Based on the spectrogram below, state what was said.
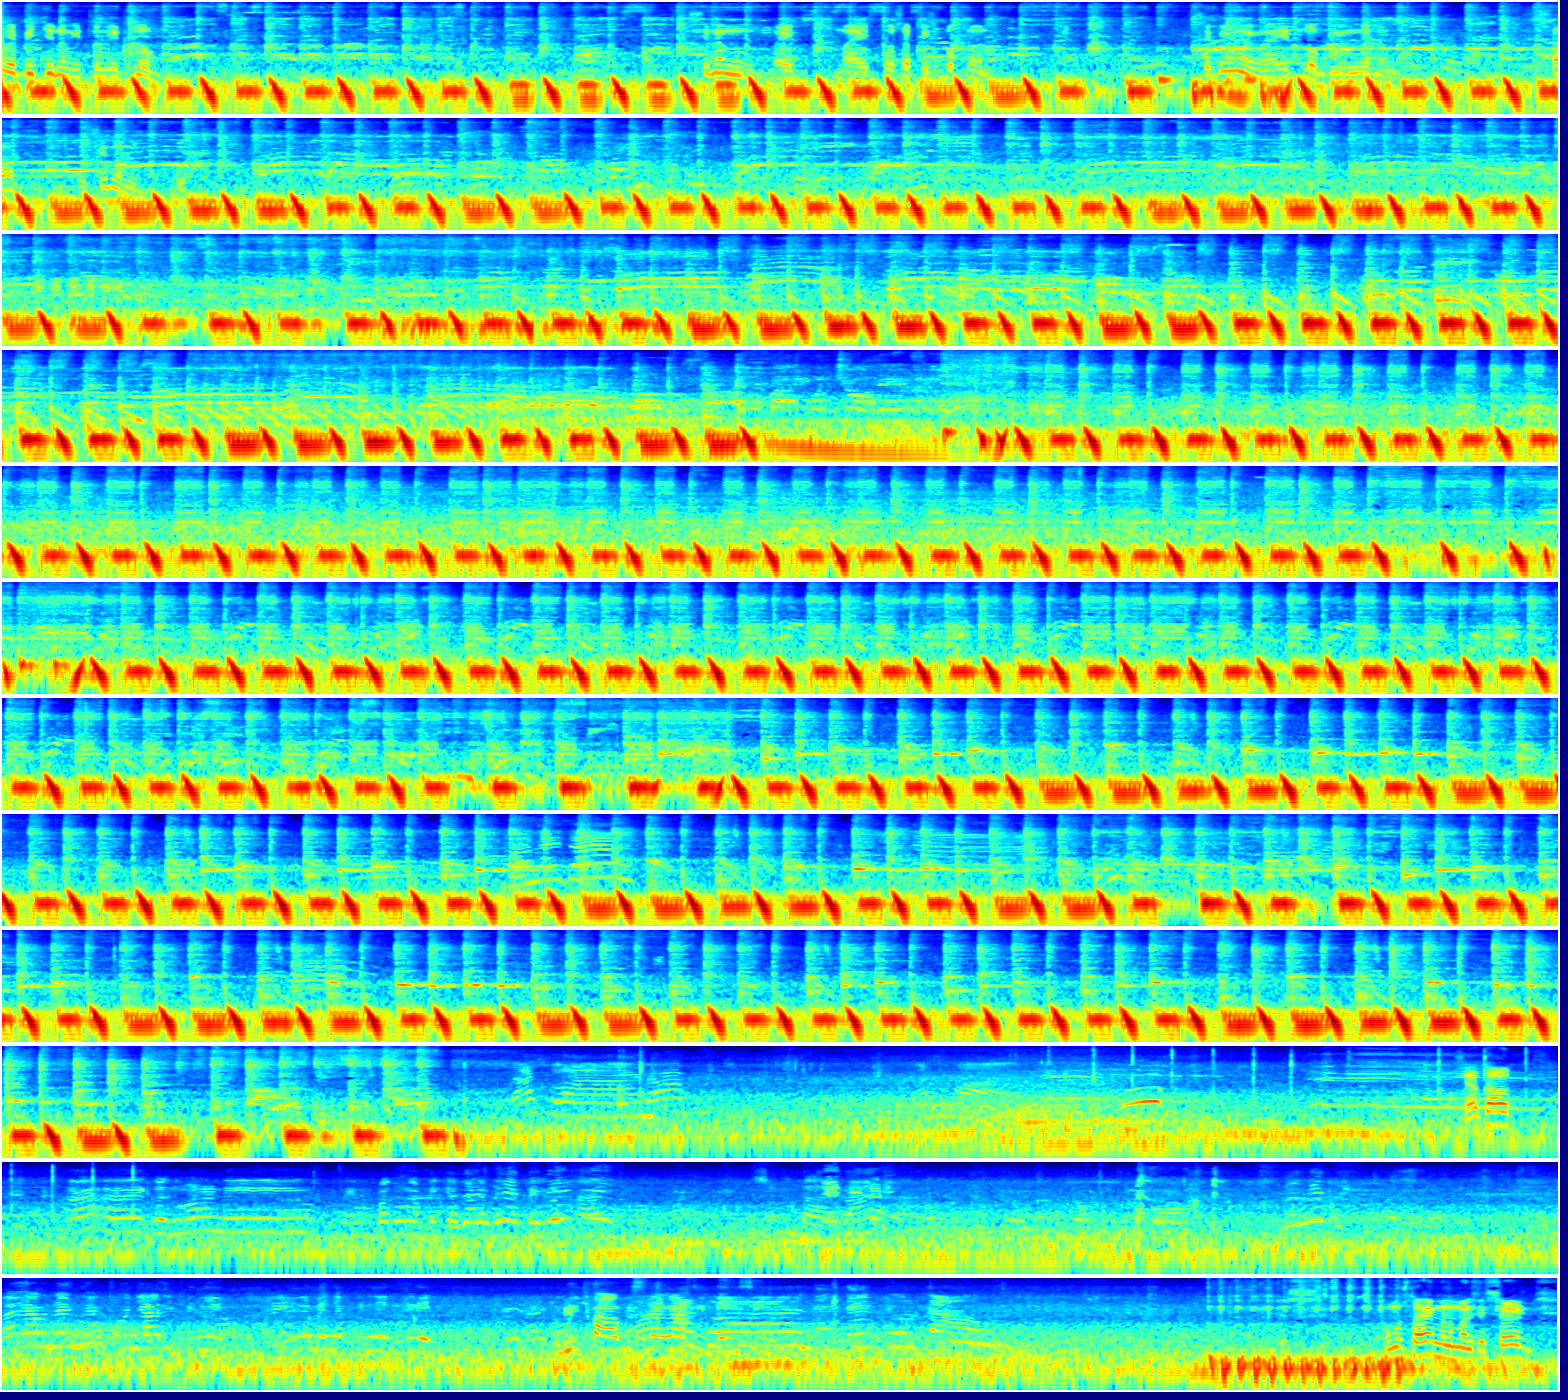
may video ng itlog-itlog? Sinang may, may post sa Facebook nun? Sabi mo yung itlog yung ganun. Sa, Shout out! Hi, good morning. May bang nga bigat talaga sa tilukan. Ayaw na niya, kunyari pinit. Hindi naman niya. Uy, pawis na nga si Daisy. Kumustahin mo naman si Serge?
